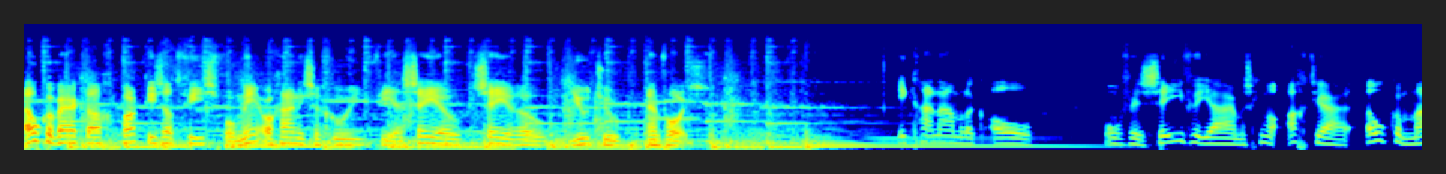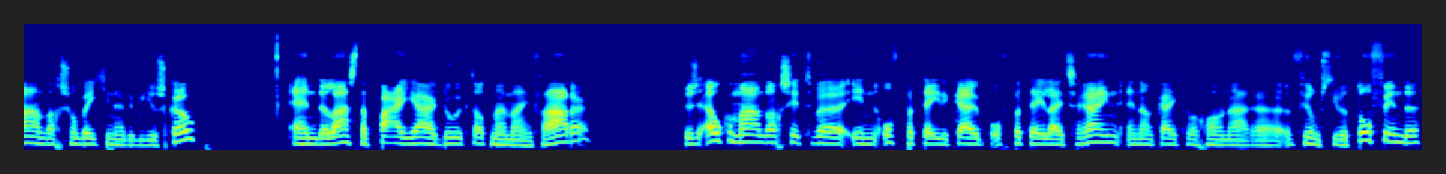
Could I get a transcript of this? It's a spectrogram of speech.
Elke werkdag praktisch advies voor meer organische groei via SEO, CRO, YouTube en Voice. Ik ga namelijk al ongeveer zeven jaar, misschien wel acht jaar, elke maandag zo'n beetje naar de bioscoop. En de laatste paar jaar doe ik dat met mijn vader. Dus elke maandag zitten we in of Pathé de Kuip of Pathé Leidse Rijn. En dan kijken we gewoon naar uh, films die we tof vinden.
